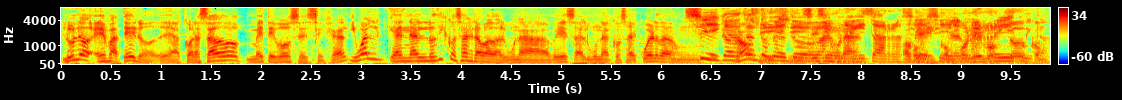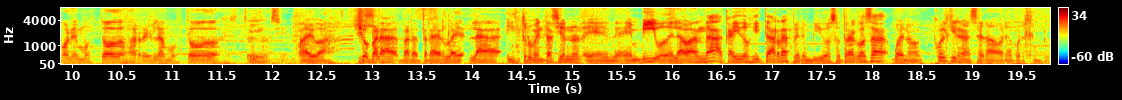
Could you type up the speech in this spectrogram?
Lulo es batero, de acorazado, mete voces en general. Igual que en los discos has grabado alguna vez alguna cosa de cuerda. un- Sí, cada ¿no? tanto Sí, meto sí, sí, unas- guitarra. ok, sí, sí, alguna componemos, todo, componemos todos, arreglamos todos, esto es así. Ahí va. Yo para, para traer la, la instrumentación eh, de- en vivo de la banda, acá hay dos guitarras, pero en vivo es otra cosa. Bueno, ¿cuál quieren hacer ahora, por ejemplo?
